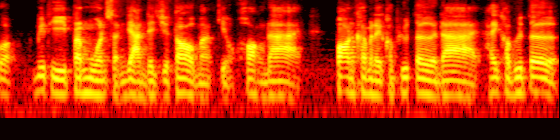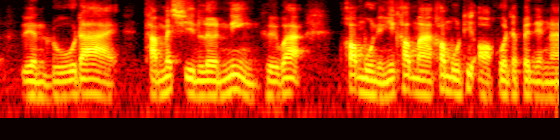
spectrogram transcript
พวกวิธีประมวลสัญญาณดิจิตอลมาเกี่ยวข้องได้ ป้อนเข้ามาในคอมพิวเตอร์ได้ ให้คอมพิวเตอร์เรียนรู้ได้ทำ machine learning คือว่าข้อมูลอย่างนี้เข้ามาข้อมูลที่ออกควรจะเป็นยังไง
